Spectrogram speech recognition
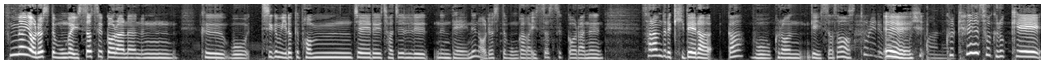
분명히 어렸을 때 뭔가 있었을 거라는 그 뭐 지금 이렇게 범죄를 저지르는 데에는 어렸을 때 뭔가가 있었을 거라는 사람들의 기대랄까 뭐 그런 게 있어서 스토리를 예. 그렇게 해서 그렇게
